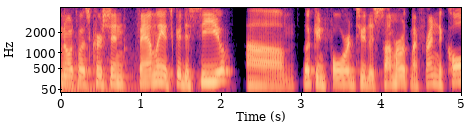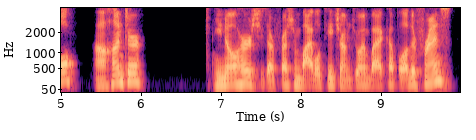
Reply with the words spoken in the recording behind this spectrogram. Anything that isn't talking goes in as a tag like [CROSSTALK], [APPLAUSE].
Hello, Northwest Christian family. It's good to see you. Um, looking forward to this summer with my friend Nicole uh, Hunter. You know her. She's our freshman Bible teacher. I'm joined by a couple other friends.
